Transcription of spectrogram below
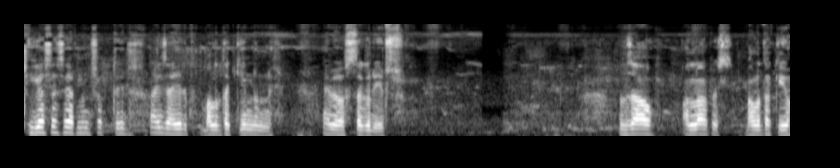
ঠিক আছে, চেয়ারম্যান সত্যের আই যাই, এর ভালো থাকি এই ব্যবস্থা করি, এর। যাও, আল্লাহ হাফেজ, ভালো থাকিও।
